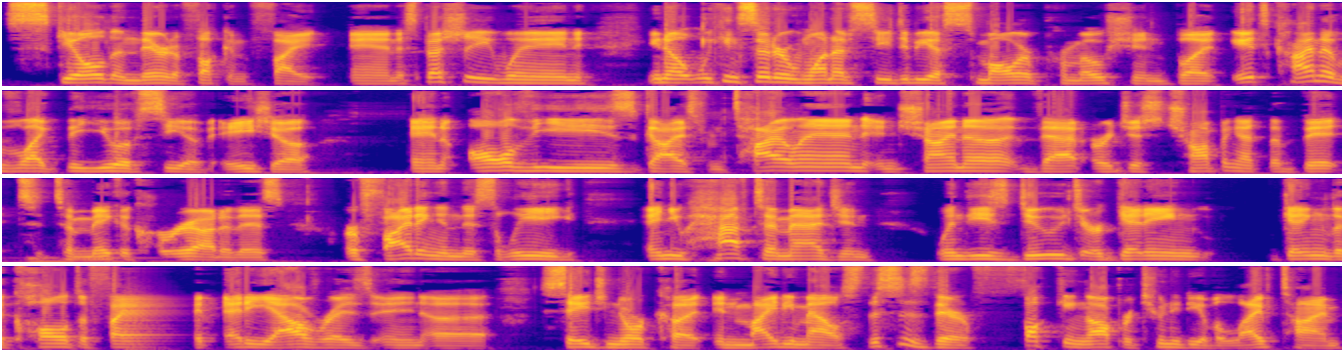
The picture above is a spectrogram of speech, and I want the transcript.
skilled and there to fucking fight. And especially when, you know, we consider ONE FC to be a smaller promotion, but it's kind of like the UFC of Asia. And all these guys from Thailand and China that are just chomping at the bit to, to make a career out of this are fighting in this league. And you have to imagine when these dudes are getting getting the call to fight Eddie Alvarez and uh, Sage Northcutt and Mighty Mouse, this is their fucking opportunity of a lifetime.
